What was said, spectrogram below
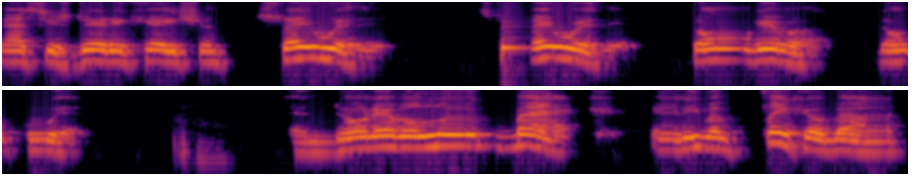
That's his dedication. Stay with it. Stay with it. Don't give up. Don't quit. And don't ever look back and even think about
